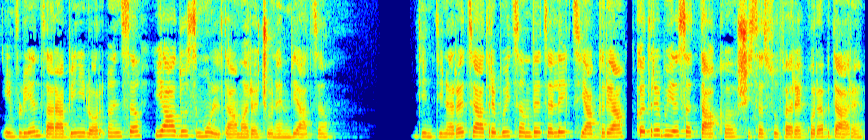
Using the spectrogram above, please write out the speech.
Influența rabinilor însă i-a adus multă amărăciune în viață. Din tinerețe a trebuit să învețe lecția grea că trebuie să tacă și să sufere cu răbdare.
